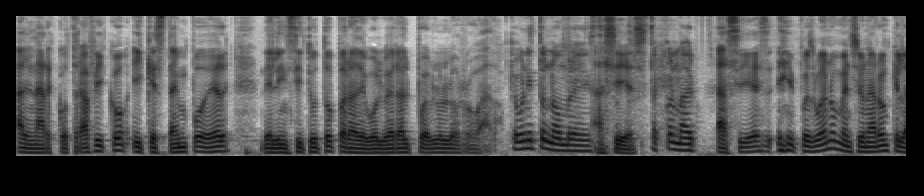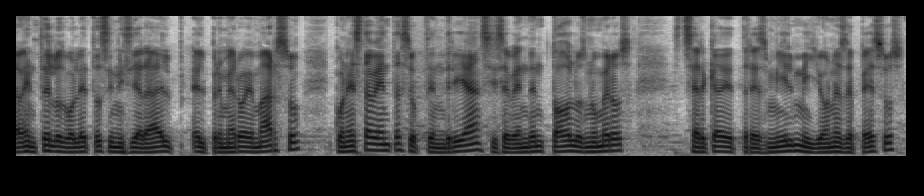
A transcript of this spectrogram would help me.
al narcotráfico y que está en poder del instituto para devolver al pueblo lo robado. Qué bonito nombre. Este. Así es. Está con mal. Así es. Y pues bueno, mencionaron que la venta de los boletos iniciará el, el primero de marzo. Con esta venta se obtendría, si se venden todos los números, cerca de 3 mil millones de pesos.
